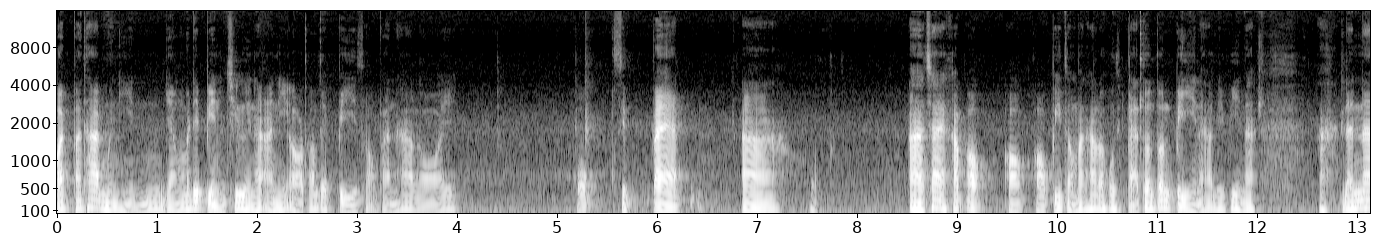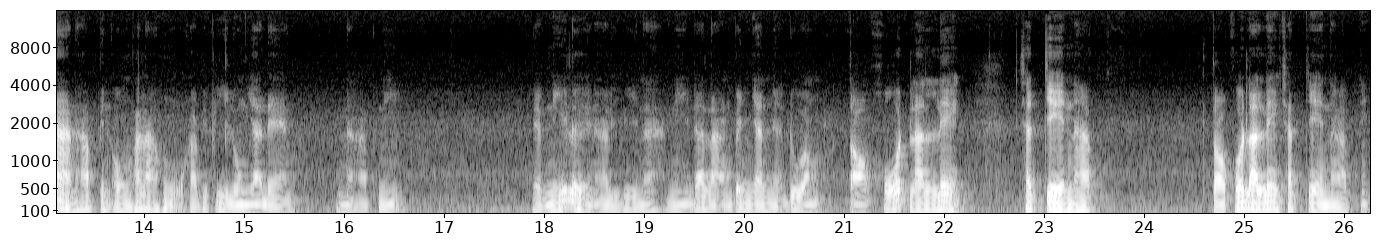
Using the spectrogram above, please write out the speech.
วัดพระธาตุหมื่นหินยังไม่ได้เปลี่ยนชื่อนะ อันนี้ออกตั้งแต่ปี 2568 อ่าอ่าใช่ครับออกออกออกปี 2568 ต้นต้นปีนะครับพี่ๆนะอะด้านหน้านะครับเป็นองค์พระราหูครับพี่ๆลงยาแดงนะครับนี่ แบบนี้เลยนะครับพี่ๆนะนี่ด้านหลังเป็นยันเหนือดวงต่อโค้ดรันเลขชัดเจนนะครับ ต่อโค้ดรันเลขชัดเจนนะครับนี่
